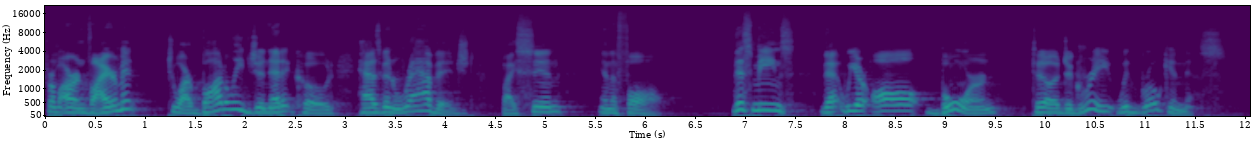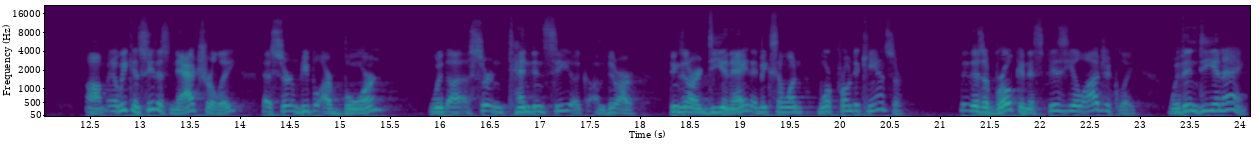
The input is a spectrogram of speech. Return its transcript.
from our environment to our bodily genetic code has been ravaged by sin and the fall. This means that we are all born to a degree with brokenness. Um, and we can see this naturally that certain people are born with a, certain tendency. Like, um, there are things in our DNA that make someone more prone to cancer. There's a brokenness physiologically within DNA.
